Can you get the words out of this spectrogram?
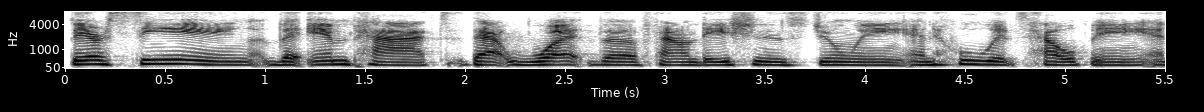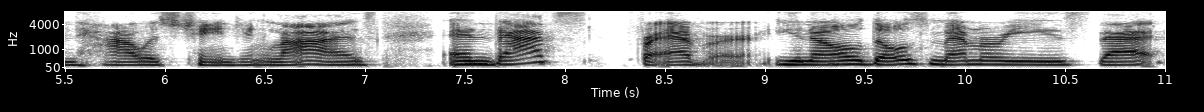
they're seeing the impact that what the foundation is doing and who it's helping and how it's changing lives. And mm-hmm. that's forever. You know, those memories that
